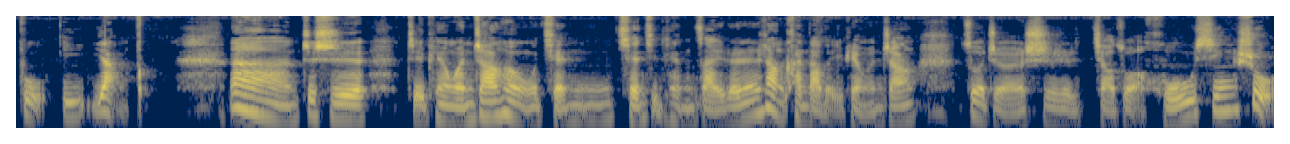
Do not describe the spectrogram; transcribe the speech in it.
不一样。嗯，这是这篇文章，我前前几天在人人上看到的一篇文章，作者是叫做胡心树，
